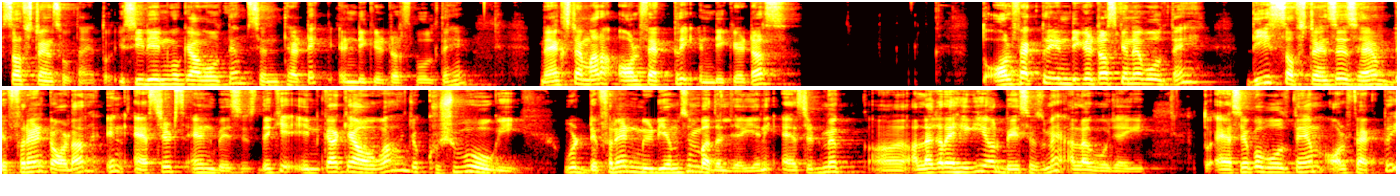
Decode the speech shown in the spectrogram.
सब्सटेंस होता है। तो इसीलिए इनको क्या बोलते हैं? हम सिंथेटिक इंडिकेटर्स बोलते हैं। नेक्स्ट है हमारा ऑल फैक्ट्री इंडिकेटर्स तो ऑल फैक्ट्री इंडिकेटर्स किन्हें बोलते हैं? These substances have different order in acids and bases देखिए, इनका क्या होगा? जो खुशबू होगी, वो डिफरेंट मीडियम्स में बदल जाएगी। यानी एसिड में अलग रहेगी और बेसिस में अलग हो जाएगी। तो ऐसे को बोलते हैं हम ऑल फैक्ट्री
